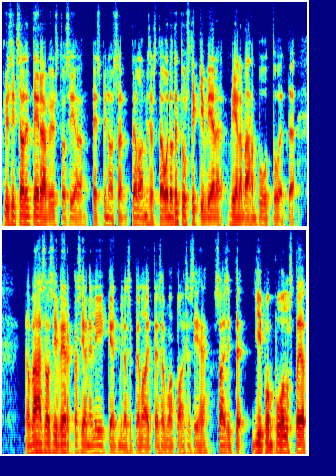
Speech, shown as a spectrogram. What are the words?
kyllä sitten sellainen terävyys tosiaan Espinosan pelaamisesta odotetustikin vielä, vielä vähän puuttuu, että ne on vähän sellaisia verkkasia ne liikkeet, millä se pelaa itseensä vapaaksi ja siihen sai sitten Jipon puolustajat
